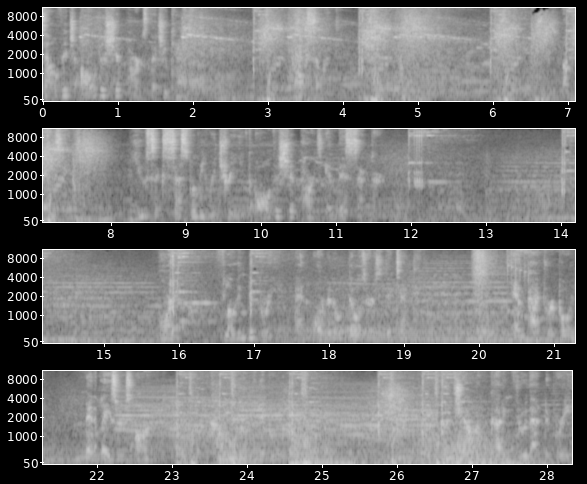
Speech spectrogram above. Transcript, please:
Salvage all the ship parts that you can. Excellent. Amazing. You successfully retrieved all the ship parts in this sector. Warning. Floating debris and orbital dozers detected. Impact report. Min lasers armed. Through the debris. Good job cutting through that debris.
